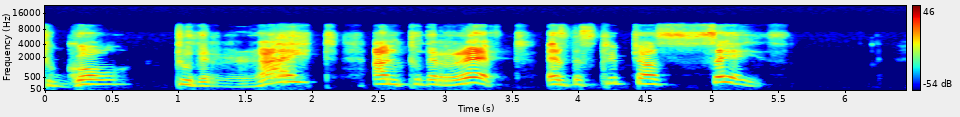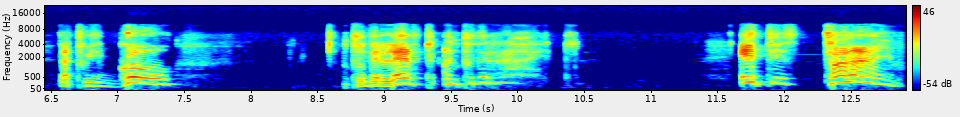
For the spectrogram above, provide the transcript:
to go to the right and to the left, as the scripture says, that we go to the left and to the right. It is time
